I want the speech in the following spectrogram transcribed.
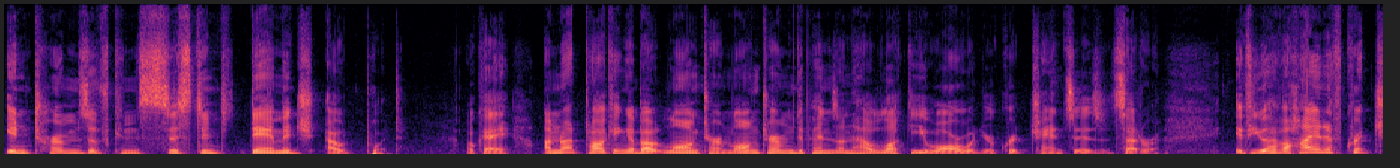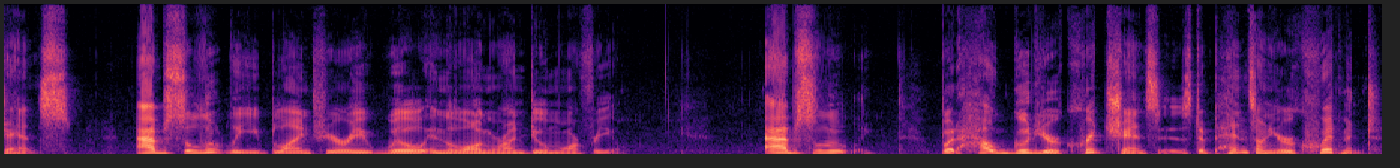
in terms of consistent damage output. Okay, I'm not talking about long term. Long term depends on how lucky you are, what your crit chance is, etc. If you have a high enough crit chance, absolutely Blind Fury will in the long run do more for you. Absolutely. But how good your crit chance is depends on your equipment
